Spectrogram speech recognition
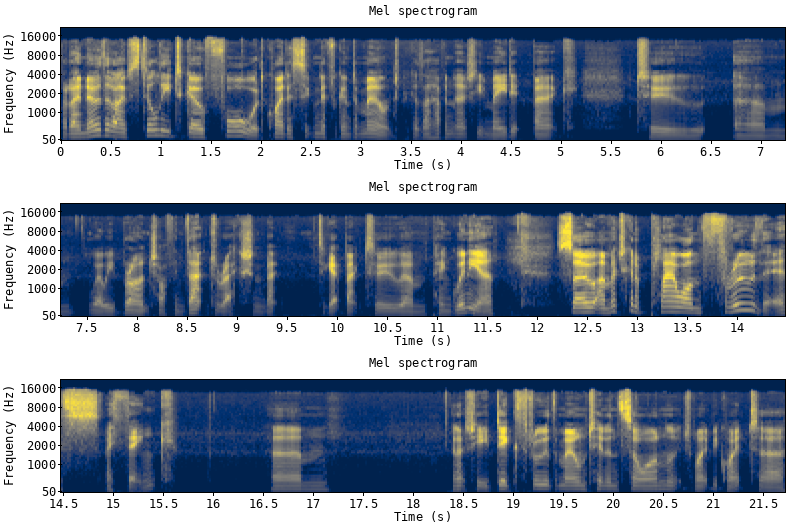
but I know that I still need to go forward quite a significant amount because I haven't actually made it back to um, where we branch off in that direction, back to get back to um, Penguinia. So I'm actually going to plough on through this, I think, um, and actually dig through the mountain and so on, which might be quite uh,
